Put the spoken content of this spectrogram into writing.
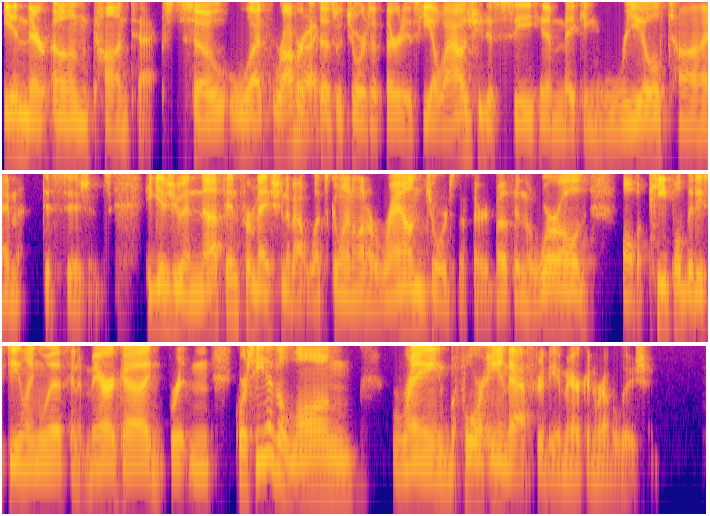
in their own context. So what Roberts right. does with George III is he allows you to see him making real time decisions. He gives you enough information about what's going on around George III, both in the world, all the people that he's dealing with in America, in Britain. Of course, he has a long reign before and after the American Revolution.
